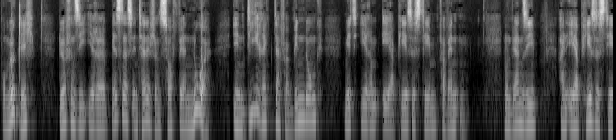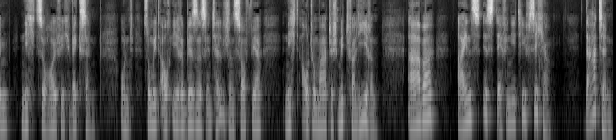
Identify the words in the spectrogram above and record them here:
Womöglich dürfen Sie Ihre Business Intelligence Software nur in direkter Verbindung mit Ihrem ERP-System verwenden. Nun werden Sie ein ERP-System nicht so häufig wechseln und somit auch Ihre Business Intelligence Software nicht automatisch mit verlieren. Aber eins ist definitiv sicher. Daten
